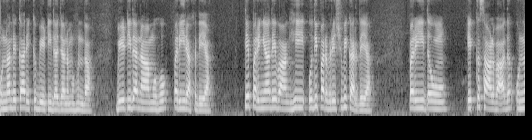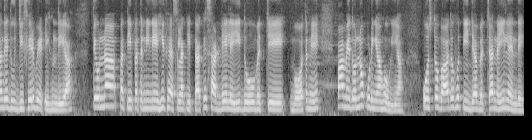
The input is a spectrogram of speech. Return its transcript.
ਉਹਨਾਂ ਦੇ ਘਰ ਇੱਕ ਬੇਟੀ ਦਾ ਜਨਮ ਹੁੰਦਾ। ਬੇਟੀ ਦਾ ਨਾਮ ਉਹ ਪਰੀ ਰੱਖਦੇ ਆ ਤੇ ਪਰੀਆਂ ਦੇ ਵਾਂਗ ਹੀ ਉਹਦੀ ਪਰਵਰਿਸ਼ ਵੀ ਕਰਦੇ ਆ। ਪਰੀ ਤੋਂ 1 ਸਾਲ ਬਾਅਦ ਉਹਨਾਂ ਦੇ ਦੂਜੀ ਫਿਰ ਬੇਟੀ ਹੁੰਦੀ ਆ। ਤੇ ਉਹਨਾਂ ਪਤੀ ਪਤਨੀ ਨੇ ਇਹੀ ਫੈਸਲਾ ਕੀਤਾ ਕਿ ਸਾਡੇ ਲਈ ਦੋ ਬੱਚੇ ਬਹੁਤ ਨੇ, ਭਾਵੇਂ ਦੋਨੋਂ ਕੁੜੀਆਂ ਹੋ ਗਈਆਂ। ਉਸ ਤੋਂ ਬਾਅਦ ਉਹ ਤੀਜਾ ਬੱਚਾ ਨਹੀਂ ਲੈਂਦੇ।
